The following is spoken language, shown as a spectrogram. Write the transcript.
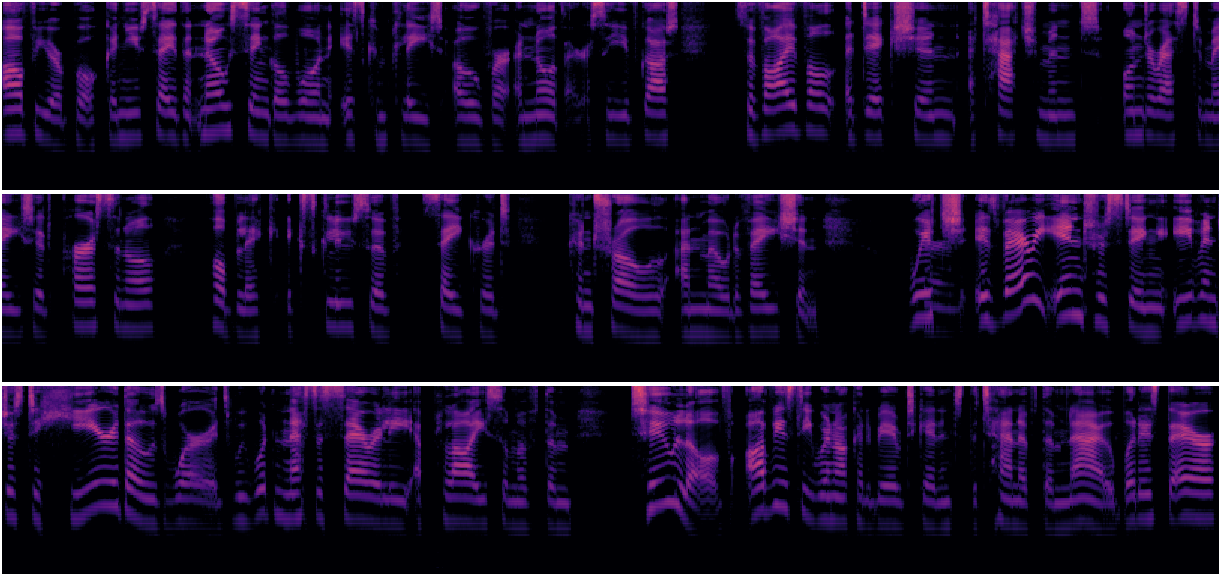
of your book, and you say that no single one is complete over another. So you've got survival, addiction, attachment, underestimated, personal, public, exclusive, sacred, control, and motivation. Which mm. is very interesting, even just to hear those words. We wouldn't necessarily apply some of them to love. Obviously, we're not going to be able to get into the 10 of them now, but is there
